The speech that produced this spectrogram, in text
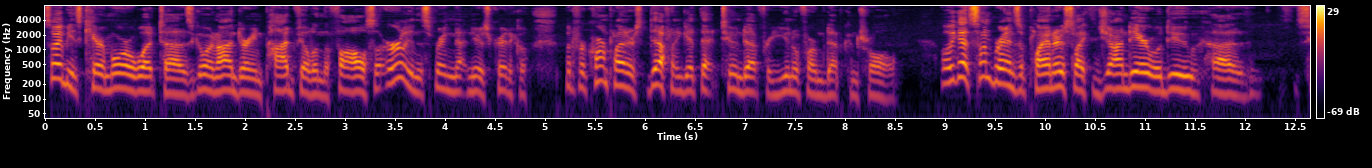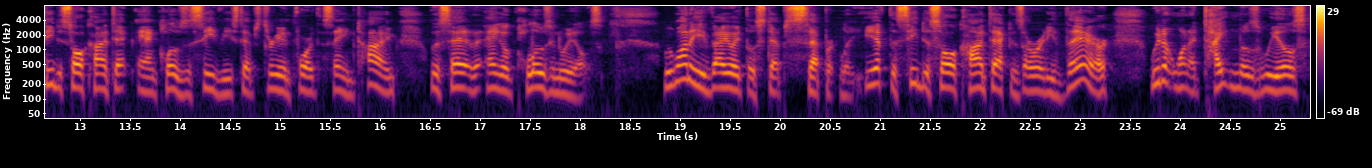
Soybeans care more what uh, is going on during pod fill in the fall, so early in the spring, not near as critical. But for corn planters, definitely get that tuned up for uniform depth control. Well, we got some brands of planters, like the John Deere will do uh, seed to soil contact and close the seed V steps three and four at the same time with the angle closing wheels. We want to evaluate those steps separately. If the seed to soil contact is already there, we don't want to tighten those wheels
